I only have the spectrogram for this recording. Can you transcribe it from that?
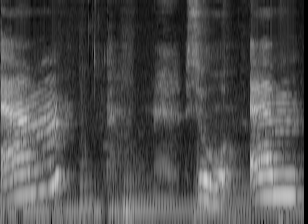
Ähm, so, ähm,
